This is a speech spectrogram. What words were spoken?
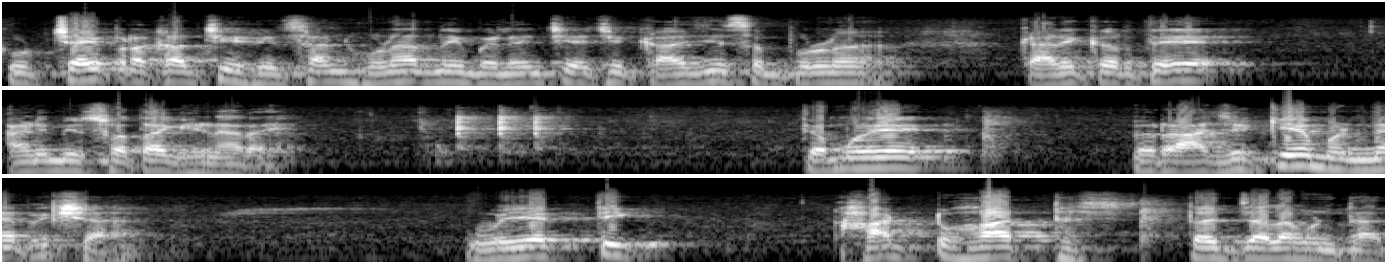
कुठच्याही प्रकारची हिळसांड होणार नाही. बैलांची याची काळजी संपूर्ण कार्यकर्ते आणि मी स्वतः घेणार आहे. त्यामुळे राजकीय म्हणण्यापेक्षा वैयक्तिक हार्ट टू हार्ट टच ज्याला म्हणतात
